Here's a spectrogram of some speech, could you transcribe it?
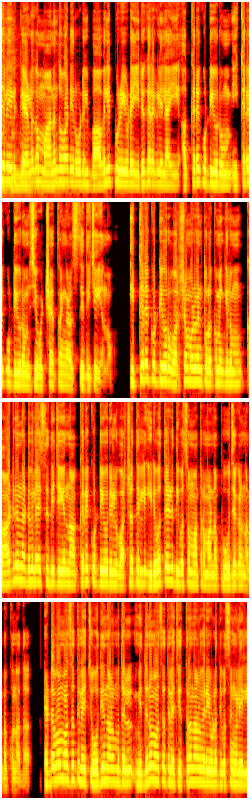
ജില്ലയിൽ കേളകം മാനന്തവാടി റോഡിൽ ബാവലിപ്പുഴയുടെ ഇരുകരകളിലായി അക്കരെ കൊട്ടിയൂരും ഇക്കരെ കൊട്ടിയൂരും ശിവക്ഷേത്രങ്ങൾ സ്ഥിതി ചെയ്യുന്നു. ഇക്കരെ കൊട്ടിയൂർ വർഷം മുഴുവൻ തുറക്കുമെങ്കിലും കാടിന് നടുവിലായി സ്ഥിതി ചെയ്യുന്ന അക്കരെ കൊട്ടിയൂരിൽ വർഷത്തിൽ ഇരുപത്തേഴ് ദിവസം മാത്രമാണ് പൂജകൾ നടക്കുന്നത്. എടവ മാസത്തിലെ ചോദ്യനാൾ മുതൽ മിഥുന മാസത്തിലെ ചിത്രനാൾ വരെയുള്ള ദിവസങ്ങളിൽ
